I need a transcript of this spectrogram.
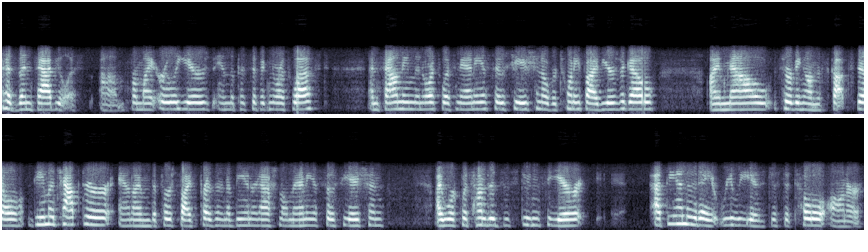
has been fabulous um, from my early years in the Pacific Northwest and founding the Northwest Nanny Association over 25 years ago. I'm now serving on the Scottsdale DEMA chapter, and I'm the first vice president of the International Nanny Association. I work with hundreds of students a year. At the end of the day, it really is just a total honor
